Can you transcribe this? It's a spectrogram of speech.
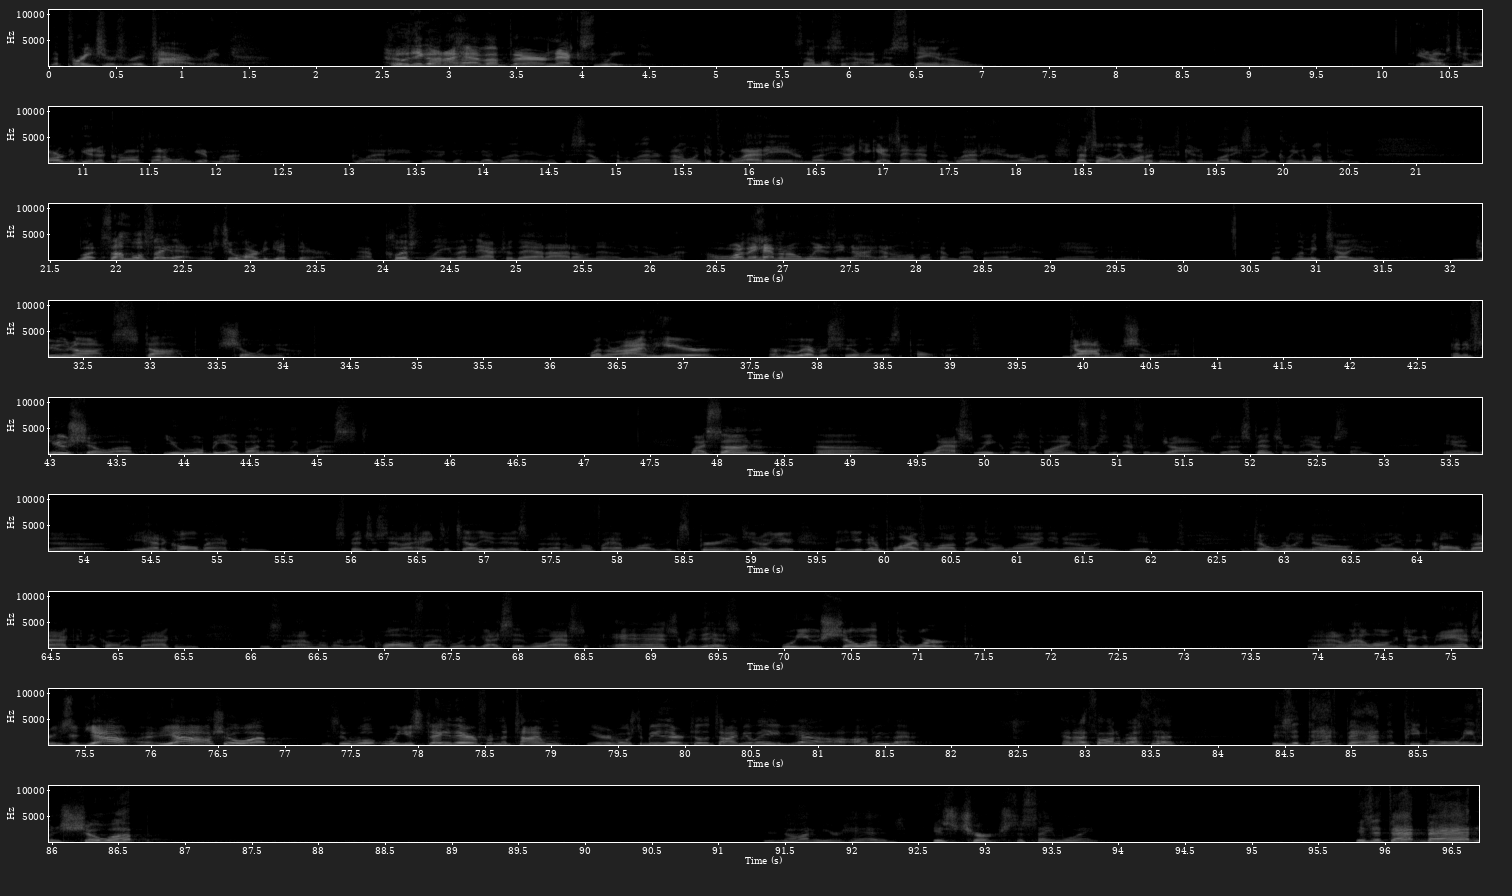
the preacher's retiring, who they going to have up there next week? Some will say, I'm just staying home. You know, it's too hard to get across. I don't want to get my gladiator. You, know, you, got, got gladiator, don't you still have a gladiator? I don't want to get the gladiator muddy. You can't say that to a gladiator owner. That's all they want to do is get them muddy so they can clean them up again. But some will say that. You know, it's too hard to get there. Cliff's leaving. After that, I don't know, you know. Uh, what are they having on Wednesday night? I don't know if I'll come back for that either. Yeah, yeah, yeah. But let me tell you, do not stop showing up. Whether I'm here or whoever's filling this pulpit, God will show up. And if you show up, you will be abundantly blessed. My son uh, last week was applying for some different jobs, uh, Spencer, the youngest son, and uh, he had a call back and Spencer said, I hate to tell you this, but I don't know if I have a lot of experience. You know, you, you can apply for a lot of things online, you know, and you don't really know if you'll even be called back. And they called him back, and he, he said, I don't know if I really qualify for it. The guy said, Well, ask, answer me this Will you show up to work? I don't know how long it took him to answer. He said, Yeah, yeah, I'll show up. He said, Well, will you stay there from the time you're supposed to be there till the time you leave? Yeah, I'll, I'll do that. And I thought about that. Is it that bad that people won't even show up? You're nodding your heads. Is church the same way? Is it that bad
